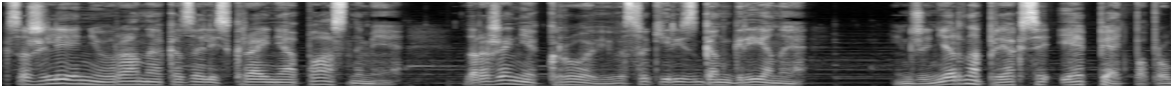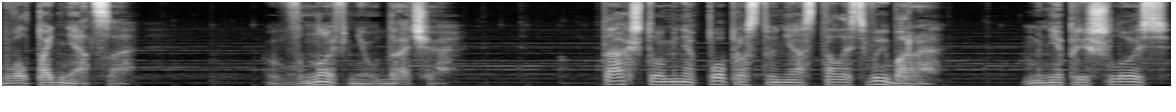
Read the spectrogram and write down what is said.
К сожалению, раны оказались крайне опасными. Заражение крови, высокий риск гангрены. Инженер напрягся и опять попробовал подняться. Вновь неудача. Так что у меня попросту не осталось выбора. Мне пришлось...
